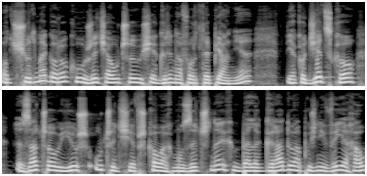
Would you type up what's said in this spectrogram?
Od siódmego roku życia uczył się gry na fortepianie. Jako dziecko zaczął już uczyć się w szkołach muzycznych Belgradu, a później wyjechał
